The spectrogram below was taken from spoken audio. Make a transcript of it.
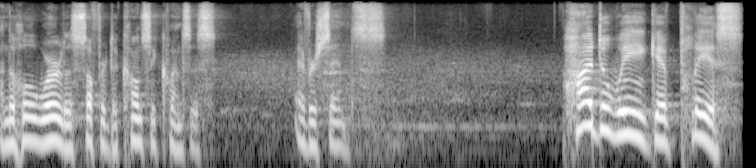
And the whole world has suffered the consequences ever since. How do we give place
